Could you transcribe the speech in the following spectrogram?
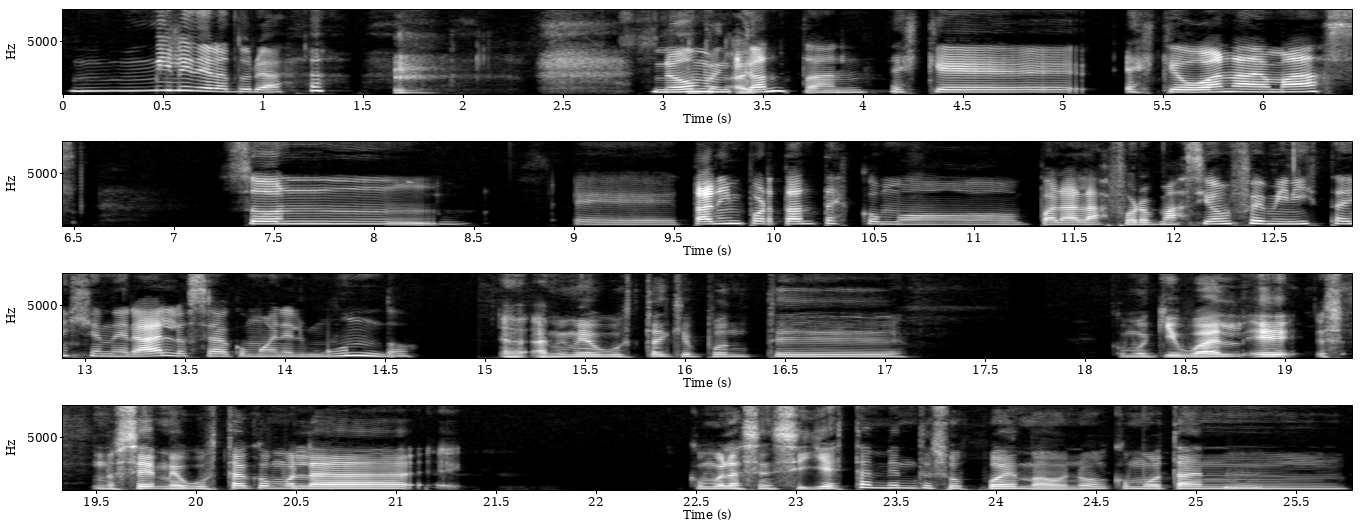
mi literatura. no, me encantan. Es que, es que, bueno, además son eh, tan importantes como para la formación feminista en general, o sea, como en el mundo. A, mí me gusta que ponte como que igual, eh, no sé, me gusta como la eh, como la sencillez también de sus poemas, ¿o no? Como tan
